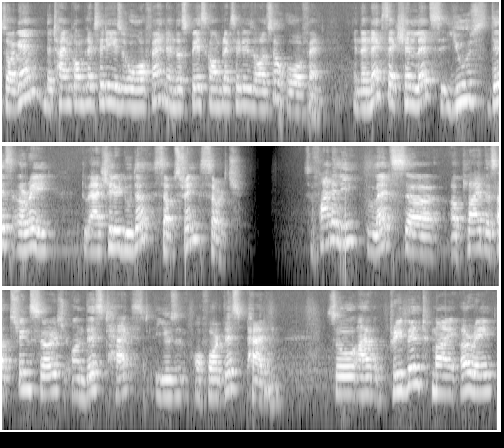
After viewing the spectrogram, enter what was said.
So again, the time complexity is O of n and the space complexity is also O of n. In the next section, let's use this array to actually do the substring search. So finally, let's uh, apply the substring search on this text for this pattern. So I have pre-built my array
